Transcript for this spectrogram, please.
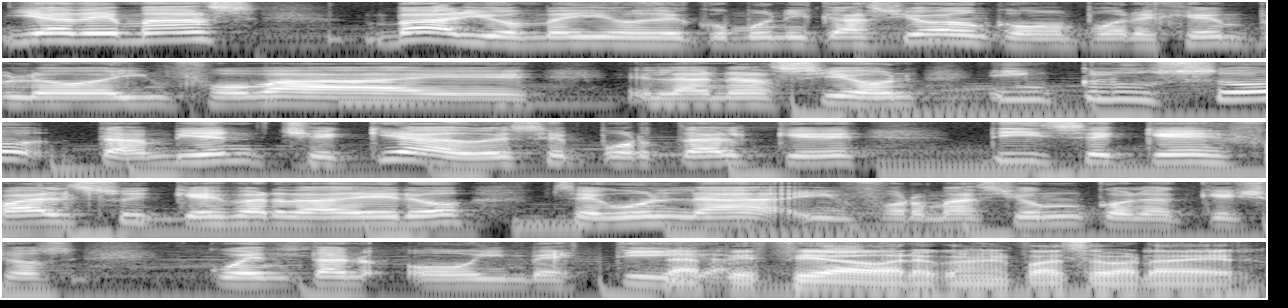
y además varios medios de comunicación, como por ejemplo Infobae, La Nación, incluso también chequeado ese portal que dice que es falso y que es verdadero según la información con la que ellos cuentan o investigan. La pifió ahora con el falso verdadero.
